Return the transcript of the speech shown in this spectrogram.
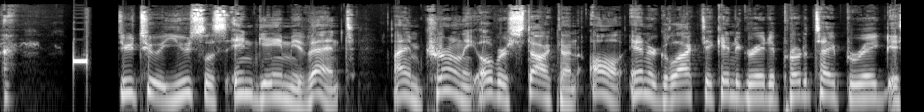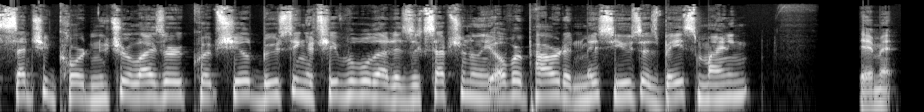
Due to a useless in-game event, I am currently overstocked on all intergalactic integrated prototype rigged ascension core neutralizer equipped shield boosting achievable that is exceptionally overpowered and misused as base mining. Damn it.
